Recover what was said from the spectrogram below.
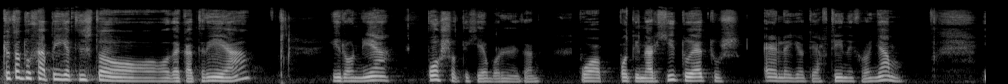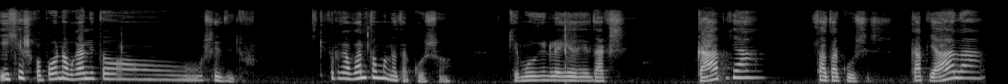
Και όταν του είχα πει γιατί στο 13, ηρωνία, πόσο τυχαίο μπορεί να ήταν, που από την αρχή του έτους έλεγε ότι αυτή είναι η χρονιά μου, είχε σκοπό να βγάλει το CD του. Και του έλεγα βάλει το μόνο να τα ακούσω. Και μου λέει εντάξει, κάποια θα τα ακούσεις. Κάποια άλλα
